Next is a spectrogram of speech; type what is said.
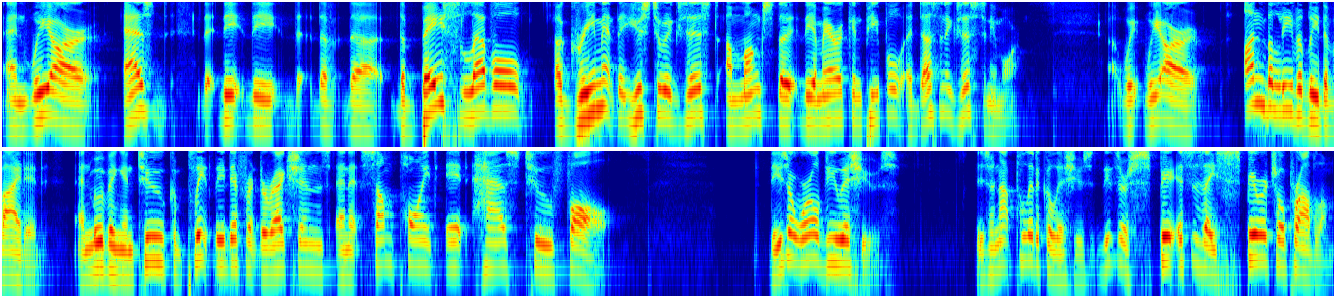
And we are as the the the the the, the base level agreement that used to exist amongst the, the American people, it doesn't exist anymore. Uh, we, we are unbelievably divided and moving in two completely different directions, and at some point it has to fall. These are worldview issues. These are not political issues. These are spir- this is a spiritual problem.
